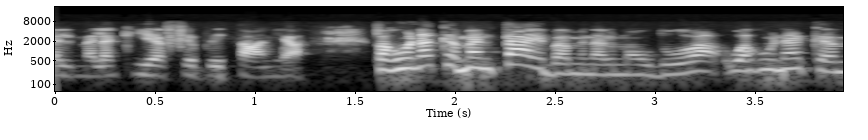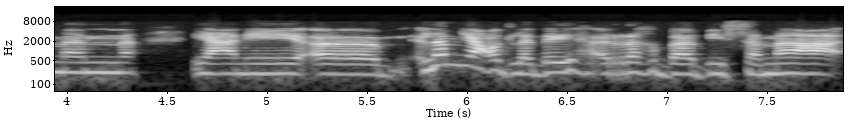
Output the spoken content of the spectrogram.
الملكية في بريطانيا. فهناك من تعب من الموضوع وهناك من يعني لم يعد لديه الرغبة بسماع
